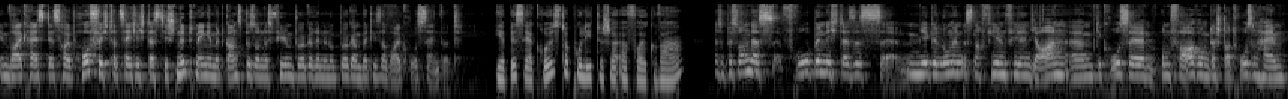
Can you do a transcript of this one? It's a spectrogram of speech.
im Wahlkreis. Deshalb hoffe ich tatsächlich, dass die Schnittmenge mit ganz besonders vielen Bürgerinnen und Bürgern bei dieser Wahl groß sein wird. Ihr bisher größter politischer Erfolg war? Also besonders froh bin ich, dass es äh, mir gelungen ist, nach vielen, vielen Jahren ähm, die große Umfahrung der Stadt Rosenheim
